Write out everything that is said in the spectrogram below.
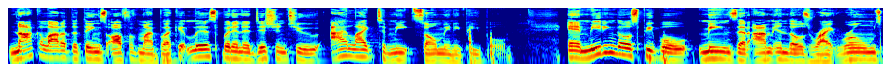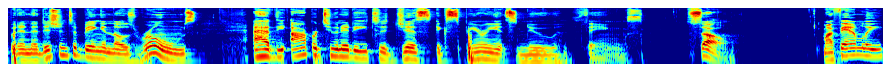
knock a lot of the things off of my bucket list. But in addition to, I like to meet so many people. And meeting those people means that I'm in those right rooms. But in addition to being in those rooms, I have the opportunity to just experience new things. So, my family,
